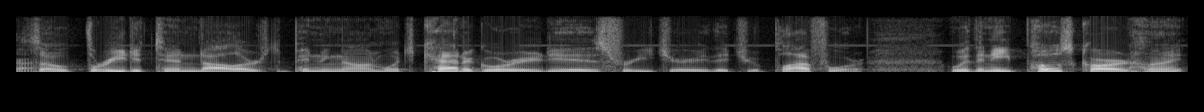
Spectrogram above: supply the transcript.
Okay. So three to ten dollars, depending on which category it is for each area that you apply for. With an e postcard hunt,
